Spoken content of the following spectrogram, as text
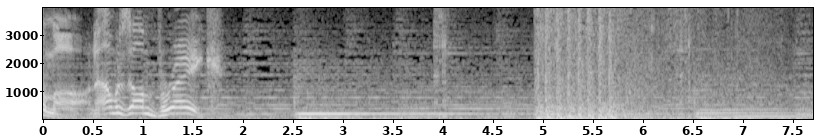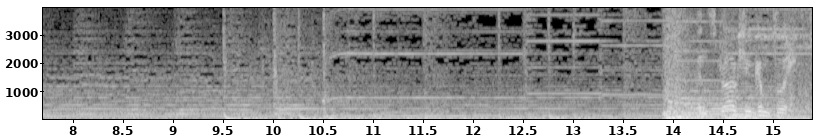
Come on, I was on break. Construction complete.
